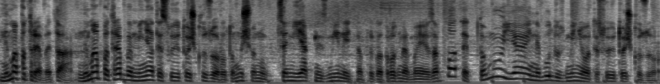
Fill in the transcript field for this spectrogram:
Нема потреби, так. Нема потреби міняти свою точку зору, тому що ну це ніяк не змінить, наприклад, розмір моєї зарплати, тому я і не буду змінювати свою точку зору.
